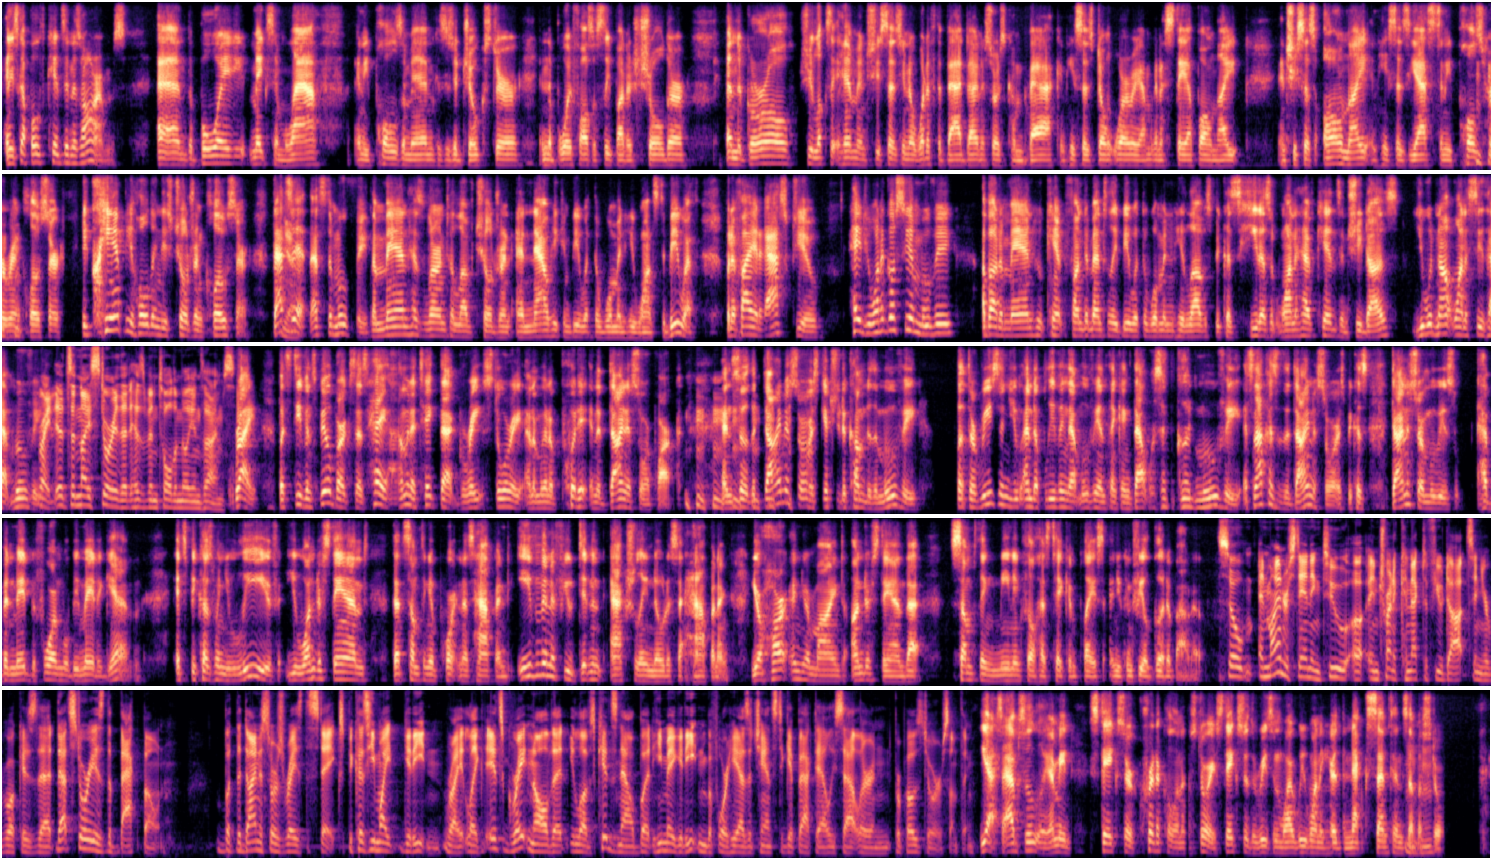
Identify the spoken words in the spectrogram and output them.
And he's got both kids in his arms. And the boy makes him laugh and he pulls him in because he's a jokester. And the boy falls asleep on his shoulder and the girl, she looks at him and she says, You know, what if the bad dinosaurs come back? And he says, Don't worry, I'm going to stay up all night. And she says, All night. And he says, Yes. And he pulls her in closer. He can't be holding these children closer. That's Yeah. it. That's the movie. The man has learned to love children, and now he can be with the woman he wants to be with. But if I had asked you, hey, do you want to go see a movie about a man who can't fundamentally be with the woman he loves because he doesn't want to have kids and she does? You would not want to see that movie. Right. It's a nice story that has been told a million times. Right. But Steven Spielberg says, hey, I'm going to take that great story and I'm going to put it in a dinosaur park. and so the dinosaurs get you to come to the movie. But the reason you end up leaving that movie and thinking that was a good movie, it's not because of the dinosaurs, because dinosaur movies have been made before and will be made again. It's because when you leave, you understand that something important has happened, even if you didn't actually notice it happening. Your heart and your mind understand that something meaningful has taken place and you can feel good about it. So, and my understanding too, uh, in trying to connect a few dots in your book, is that that story is the backbone. But the dinosaurs raise the stakes because he might get eaten, right? Like it's great and all that he loves kids now, but he may get eaten before he has a chance to get back to Ellie Sattler and propose to her or something. Yes, absolutely. I mean, stakes are critical in a story. Stakes are the reason why we want to hear the next sentence of a Mhm. story.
